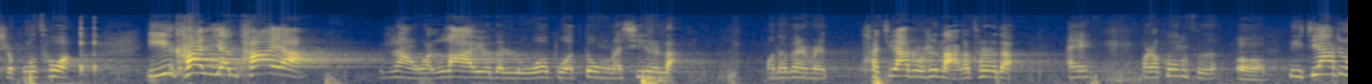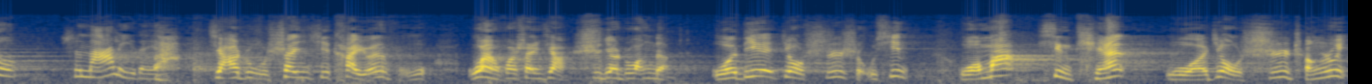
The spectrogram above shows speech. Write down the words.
长得确实不错，一看见他呀，让我腊月的萝卜动了心儿了。我得问问他家住是哪个村的？哎，我说公子，呃，你家住是哪里的呀？家住山西太原府万华山下石家庄的。我爹叫石守信，我妈姓田，我叫石成瑞。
